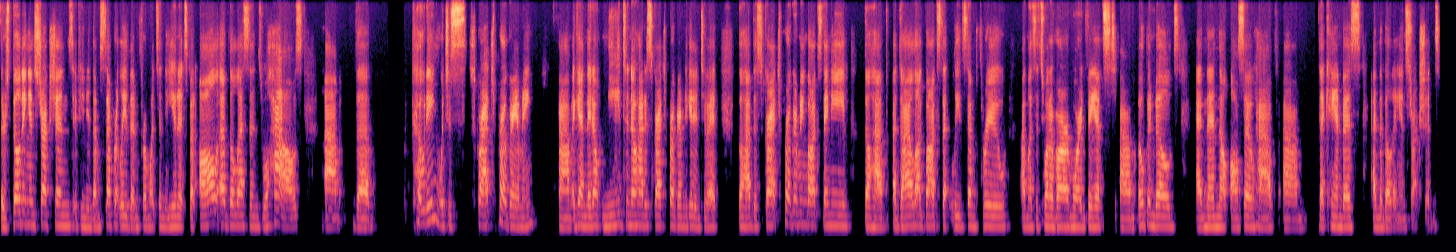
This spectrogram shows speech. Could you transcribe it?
There's building instructions if you need them separately than from what's in the units, but all of the lessons will house um, the coding, which is scratch programming. Um, again, they don't need to know how to scratch program to get into it. They'll have the scratch programming box they need. They'll have a dialog box that leads them through, unless it's one of our more advanced um, open builds. And then they'll also have um, the canvas and the building instructions.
